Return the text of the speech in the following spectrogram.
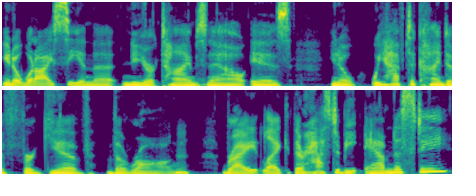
you know, what I see in the New York Times now is, you know, we have to kind of forgive the wrong, Hmm. right? Like there has to be amnesty,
